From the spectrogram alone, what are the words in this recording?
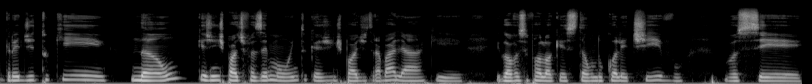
acredito que não, que a gente pode fazer muito, que a gente pode trabalhar, que, igual você falou, a questão do coletivo, você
